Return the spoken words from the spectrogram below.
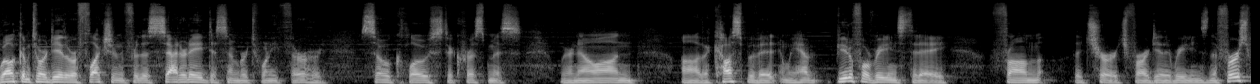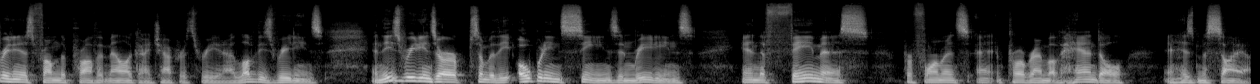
Welcome to our daily reflection for this Saturday, December 23rd. So close to Christmas. We are now on uh, the cusp of it, and we have beautiful readings today from the church for our daily readings. And the first reading is from the prophet Malachi, chapter 3. And I love these readings. And these readings are some of the opening scenes and readings in the famous performance and program of Handel and his Messiah.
